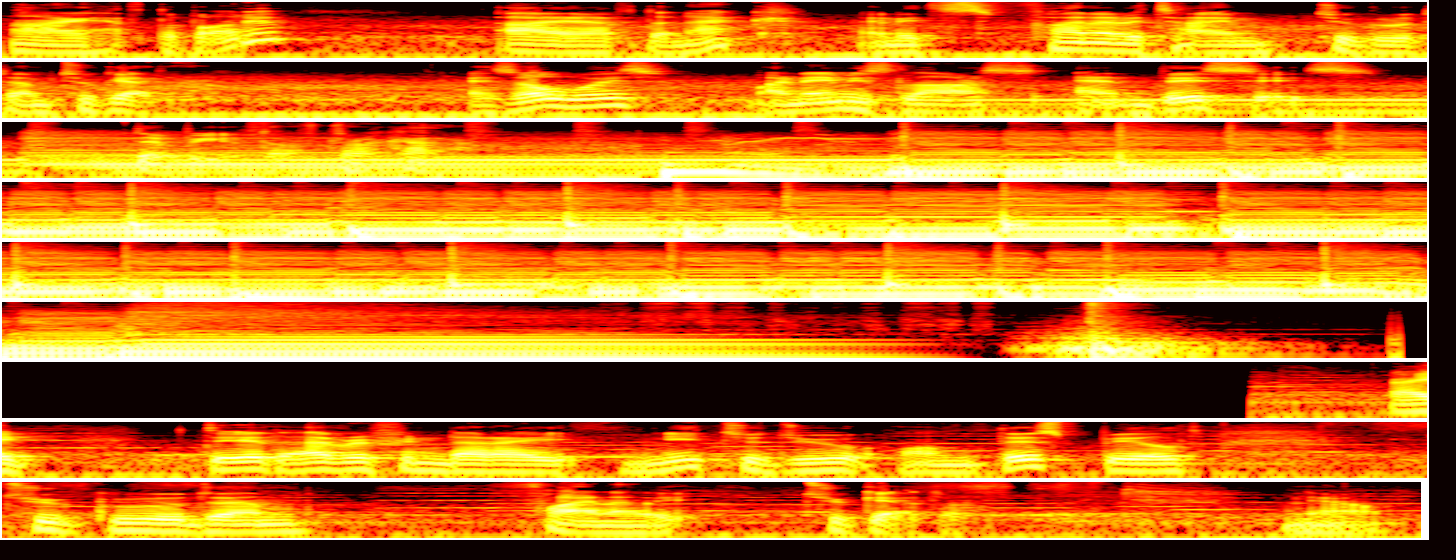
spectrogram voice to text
I have the body, I have the neck, and it's finally time to glue them together. As always, my name is Lars, and this is the Build of Drakkar. I did everything that I need to do on this build to glue them finally together. Now,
